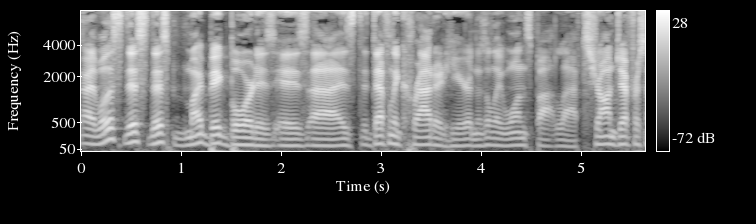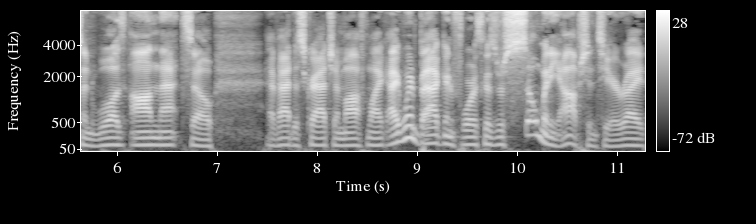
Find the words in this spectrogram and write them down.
All right. Well, this this this my big board is is uh, is definitely crowded here, and there's only one spot left. Shawn Jefferson was on that, so I've had to scratch him off, Mike. I went back and forth because there's so many options here, right?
